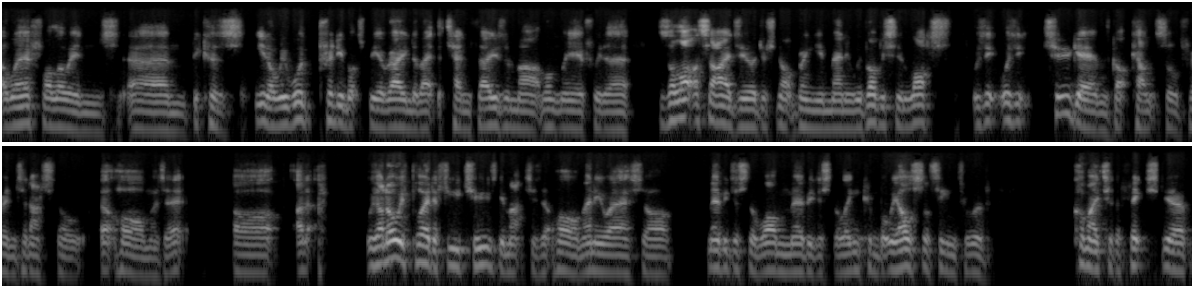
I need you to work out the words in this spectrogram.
away followings um, because you know we would pretty much be around about the ten thousand mark, wouldn't we? If we uh, there's a lot of sides who are just not bringing many. We've obviously lost. Was it was it two games got cancelled for international at home? Was it? Or I, I know we've played a few Tuesday matches at home anyway, so maybe just the one, maybe just the Lincoln. But we also seem to have come out of the fixture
